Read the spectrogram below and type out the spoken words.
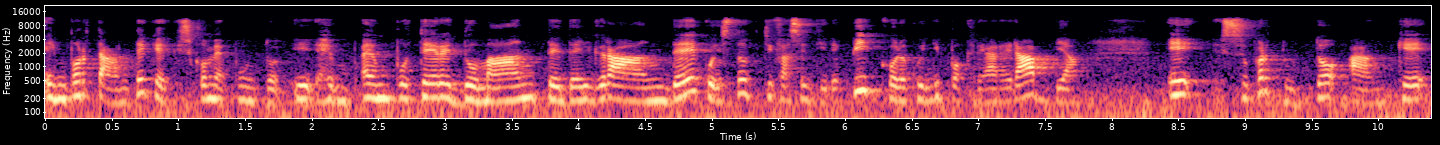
è importante che siccome appunto è un potere domante del grande, questo ti fa sentire piccolo, quindi può creare rabbia e soprattutto anche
